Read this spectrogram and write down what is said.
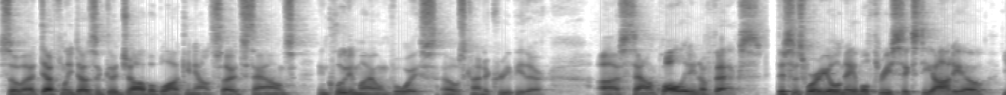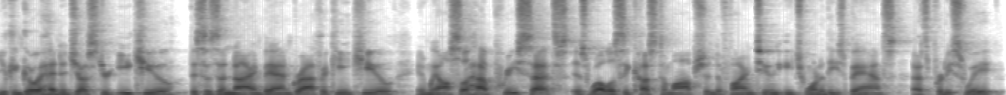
So that definitely does a good job of blocking outside sounds, including my own voice. That was kind of creepy there. Uh, sound quality and effects. This is where you'll enable 360 audio. You can go ahead and adjust your EQ. This is a nine band graphic EQ, and we also have presets as well as the custom option to fine tune each one of these bands. That's pretty sweet.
